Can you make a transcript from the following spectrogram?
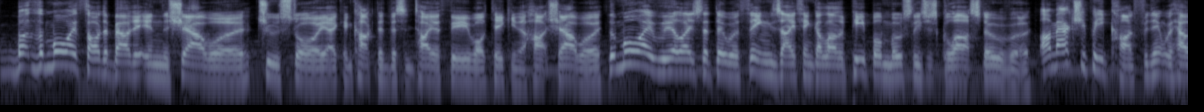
But the more I thought about it in the shower, true story, I concocted this entire theory while taking a hot shower, the more I realized that there were things I think a lot of people mostly just glossed over. I'm actually pretty confident with how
